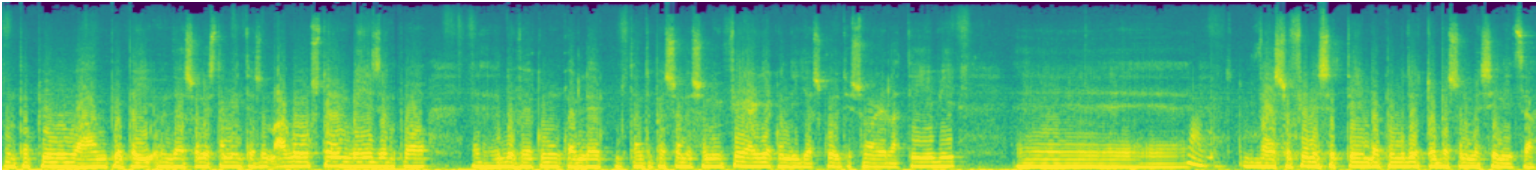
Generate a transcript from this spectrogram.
un po' più ampio, poi adesso onestamente agosto è un mese un po' eh, dove comunque le, tante persone sono in ferie, quindi gli ascolti sono relativi. eh, verso fine settembre, primo di ottobre secondo me si inizia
